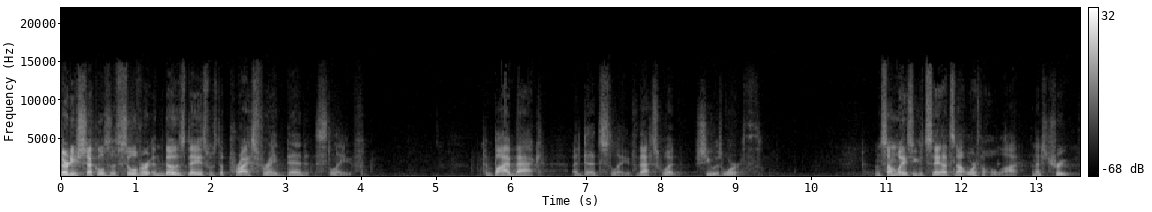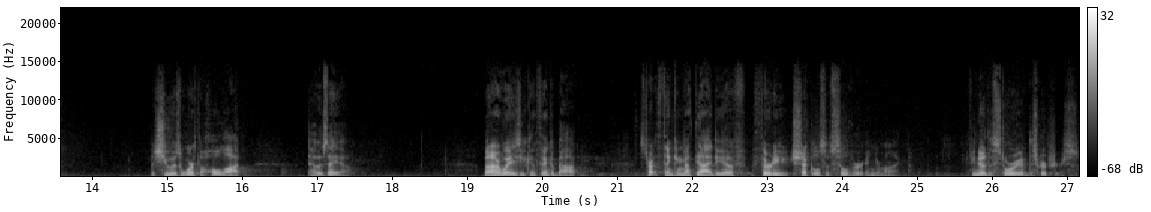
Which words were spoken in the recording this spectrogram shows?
30 shekels of silver in those days was the price for a dead slave. To buy back a dead slave. That's what she was worth. In some ways, you could say that's not worth a whole lot, and that's true. But she was worth a whole lot to Hosea. But in other ways, you can think about, start thinking about the idea of 30 shekels of silver in your mind. If you know the story of the scriptures,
